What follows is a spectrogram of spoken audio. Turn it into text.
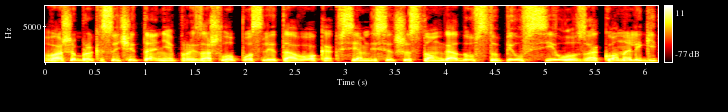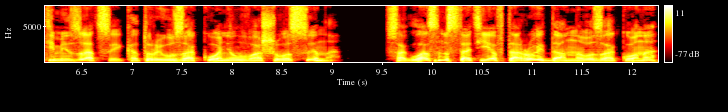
Ваше бракосочетание произошло после того, как в 76 году вступил в силу закон о легитимизации, который узаконил вашего сына. Согласно статье 2 данного закона,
